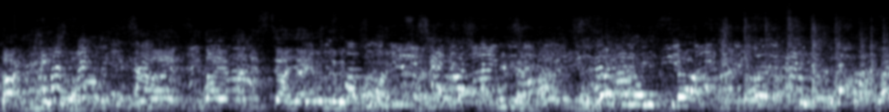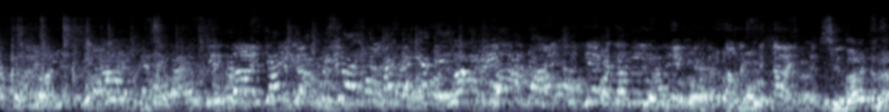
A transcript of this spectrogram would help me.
Так, біжіть. Сідає- Сідаємо на місця, я його не випускаю. Дайте на місця. Сідайте. На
